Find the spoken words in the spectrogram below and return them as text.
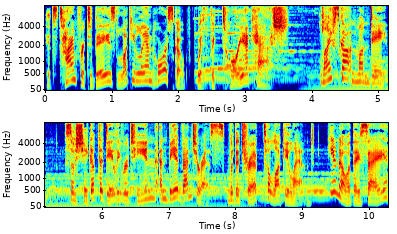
It's time for today's Lucky Land horoscope with Victoria Cash. Life's gotten mundane, so shake up the daily routine and be adventurous with a trip to Lucky Land. You know what they say.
